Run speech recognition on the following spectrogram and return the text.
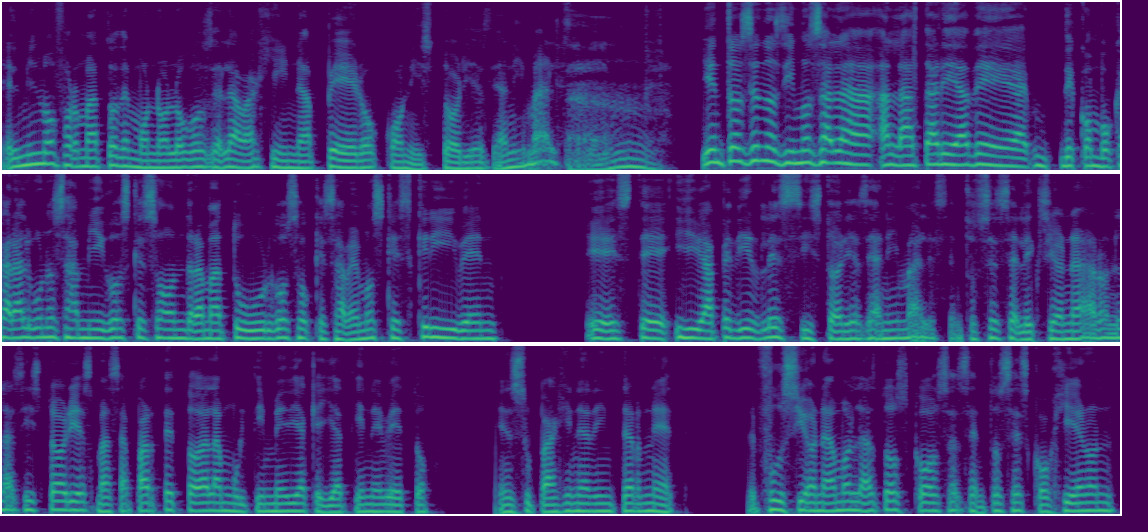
el mismo formato de monólogos de la vagina, pero con historias de animales. Ah. Y entonces nos dimos a la, a la tarea de, de convocar a algunos amigos que son dramaturgos o que sabemos que escriben, este, y a pedirles historias de animales. Entonces seleccionaron las historias, más aparte toda la multimedia que ya tiene Beto en su página de internet. Fusionamos las dos cosas, entonces cogieron,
